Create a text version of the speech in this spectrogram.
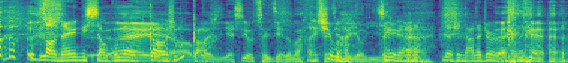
老男人跟小姑娘搞什么搞哎？也是有纯洁的嘛，啊是纯洁吗的友谊的。竟然哎啊那是拿到证了。看来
